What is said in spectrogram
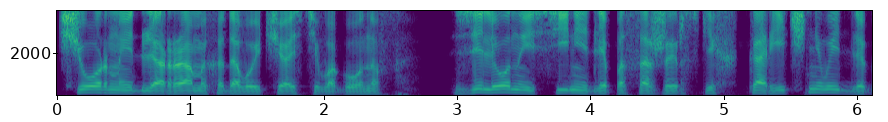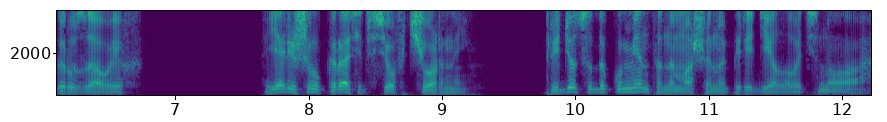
Черный для рамы ходовой части вагонов, зеленый и синий для пассажирских, коричневый для грузовых. Я решил красить все в черный. Придется документы на машину переделывать, но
